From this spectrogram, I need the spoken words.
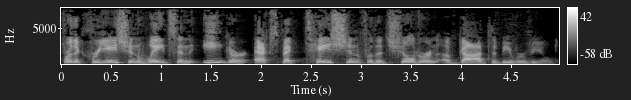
For the creation waits in eager expectation for the children of God to be revealed.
